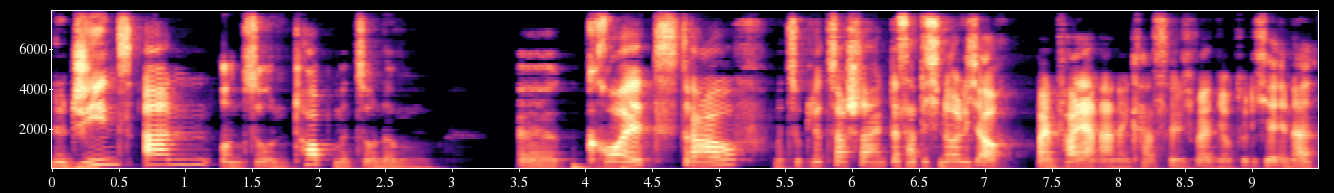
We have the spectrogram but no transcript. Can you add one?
eine Jeans an und so einen Top mit so einem äh, Kreuz drauf, mit so Glitzerstein. Das hatte ich neulich auch beim Feiern an in Kassel. Ich weiß nicht, ob du dich erinnerst.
